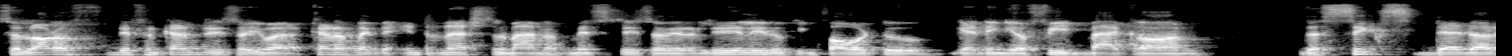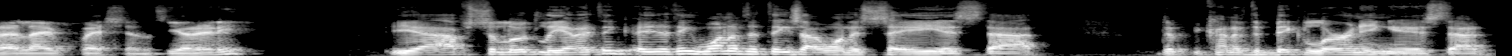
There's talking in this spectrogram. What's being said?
So a lot of different countries. So you are kind of like the international man of mystery. So we're really looking forward to getting your feedback on the six dead or alive questions. You ready? Yeah, absolutely. And I think I think one of the things I want to say is that the kind of the big learning is that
